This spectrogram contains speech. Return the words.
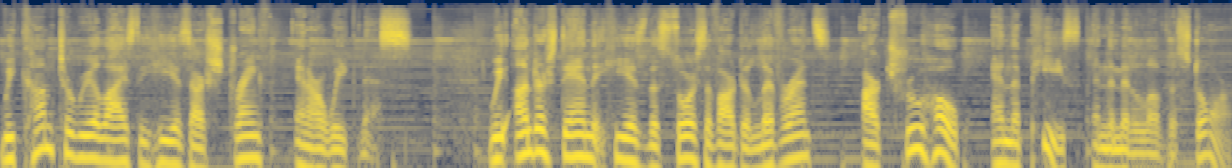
we come to realize that He is our strength and our weakness. We understand that He is the source of our deliverance, our true hope, and the peace in the middle of the storm.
